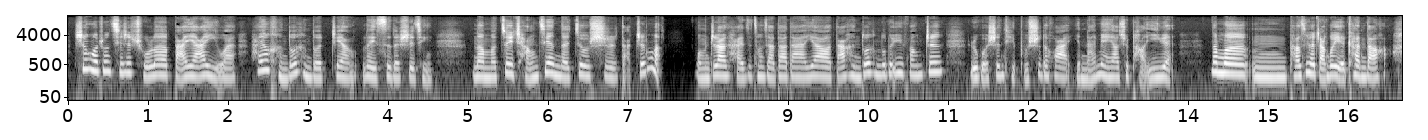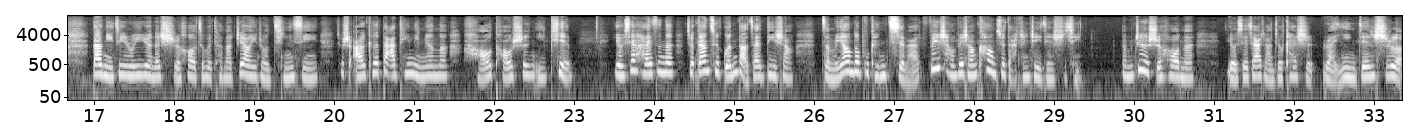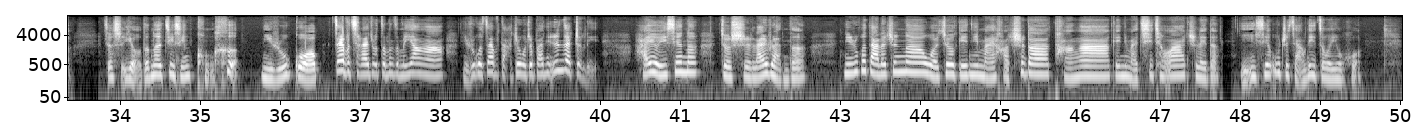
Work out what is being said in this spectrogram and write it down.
生活中其实除了拔牙以外，还有很多很多这样类似的事情。那么最常见的就是打针了。我们知道，孩子从小到大要打很多很多的预防针，如果身体不适的话，也难免要去跑医院。那么，嗯，螃蟹和掌柜也看到哈，当你进入医院的时候，就会看到这样一种情形，就是儿科大厅里面呢嚎啕声一片，有些孩子呢就干脆滚倒在地上，怎么样都不肯起来，非常非常抗拒打针这件事情。那么这个时候呢，有些家长就开始软硬兼施了，就是有的呢进行恐吓，你如果再不起来就怎么怎么样啊，你如果再不打针，我就把你扔在这里。还有一些呢，就是来软的，你如果打了针呢，我就给你买好吃的糖啊，给你买气球啊之类的，以一些物质奖励作为诱惑。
